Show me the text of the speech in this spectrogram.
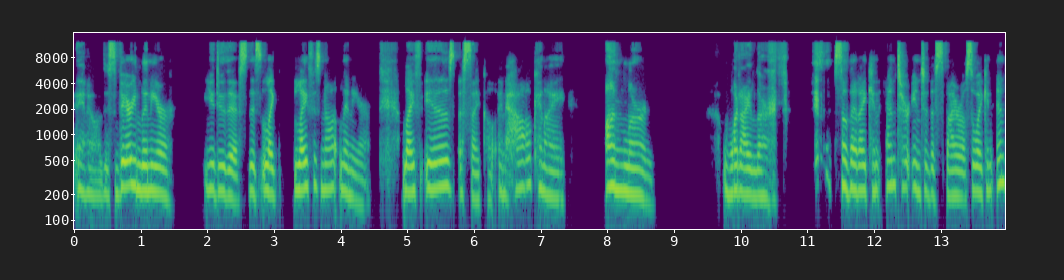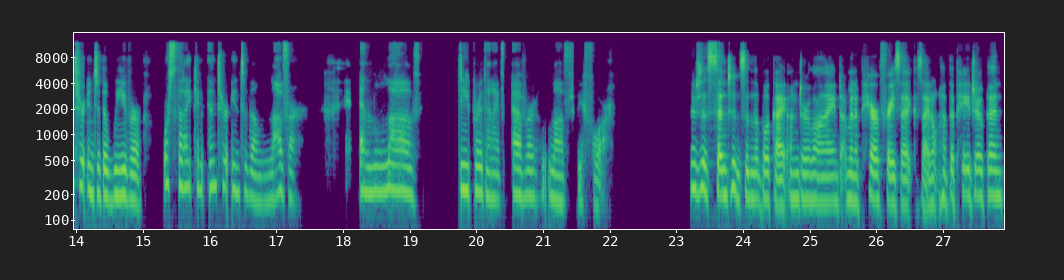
you know, this very linear you do this this like life is not linear. Life is a cycle. And how can i unlearn what I learned so that I can enter into the spiral, so I can enter into the weaver, or so that I can enter into the lover and love deeper than I've ever loved before. There's a sentence in the book I underlined. I'm going to paraphrase it because I don't have the page open.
